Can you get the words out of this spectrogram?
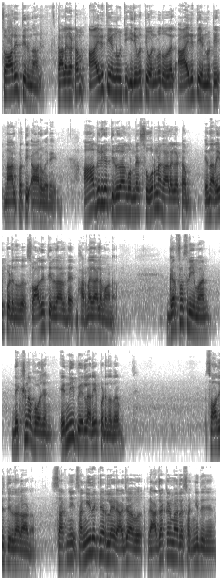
സ്വാതി തിരുനാൾ. കാലഘട്ടം ആയിരത്തി എണ്ണൂറ്റി ഇരുപത്തി ഒൻപത് മുതൽ ആയിരത്തി എണ്ണൂറ്റി നാൽപ്പത്തി ആറ് വരെ. ആധുനിക തിരുവിതാംകൂറിന്റെ സുവർണ കാലഘട്ടം എന്നറിയപ്പെടുന്നത് സ്വാതി തിരുനാളിന്റെ ഭരണകാലമാണ്. ഗർഭശ്രീമാൻ ദക്ഷിണഭോജൻ എന്നീ പേരിൽ അറിയപ്പെടുന്നത് സ്വാതി തിരുനാളാണ്. സംഗീ സംഗീതജ്ഞരിലെ രാജാവ് രാജാക്കന്മാരിലെ സംഗീതജ്ഞൻ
